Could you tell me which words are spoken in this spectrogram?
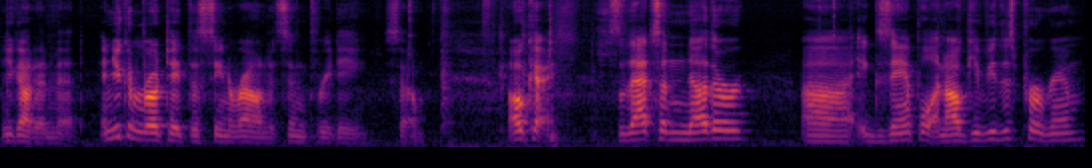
You gotta admit. And you can rotate this scene around. It's in 3D. So, okay. So that's another uh, example, and I'll give you this program.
